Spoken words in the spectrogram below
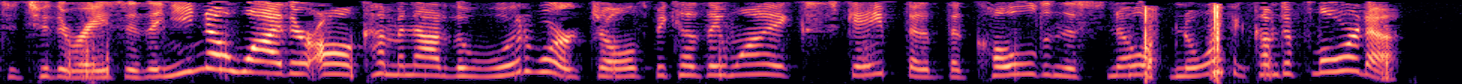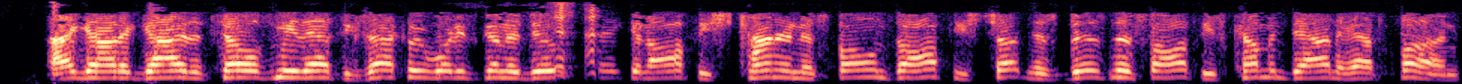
to, to the races. And you know why they're all coming out of the woodwork, Joel? It's because they want to escape the the cold and the snow up north and come to Florida. I got a guy that tells me that's exactly what he's going to do. He's taking off. He's turning his phones off. He's shutting his business off. He's coming down to have fun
